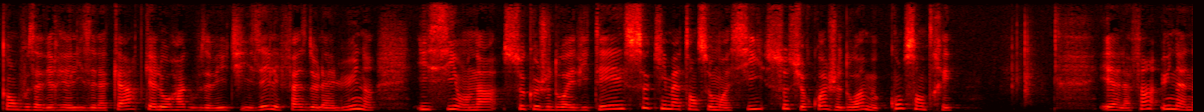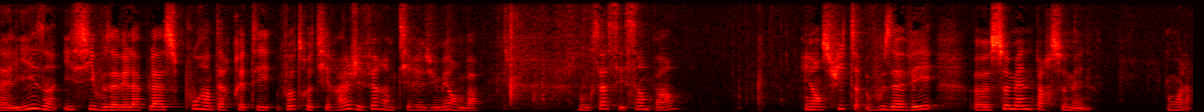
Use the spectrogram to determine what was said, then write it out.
Quand vous avez réalisé la carte, quel oracle vous avez utilisé, les phases de la lune. Ici, on a ce que je dois éviter, ce qui m'attend ce mois-ci, ce sur quoi je dois me concentrer et à la fin une analyse. Ici vous avez la place pour interpréter votre tirage et faire un petit résumé en bas. Donc ça c'est sympa. Et ensuite vous avez euh, semaine par semaine. Voilà,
